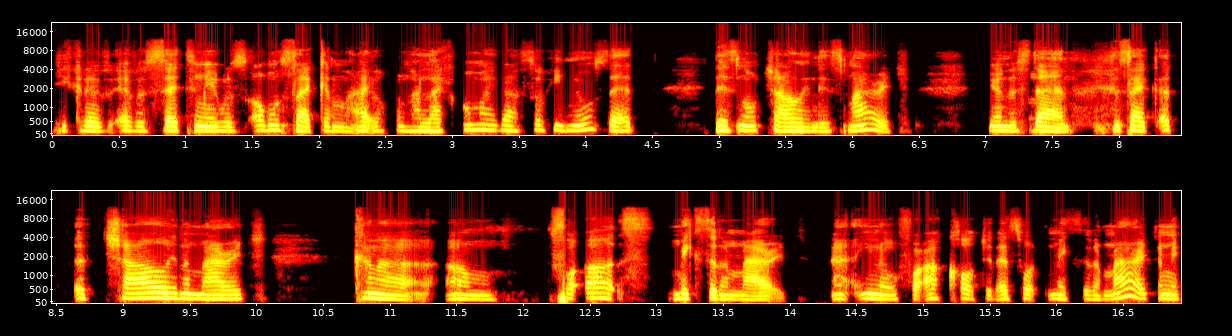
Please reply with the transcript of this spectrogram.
he could have ever said to me. It was almost like an eye opener, like, oh my God, so he knows that there's no child in this marriage. You understand? Mm-hmm. It's like a, a child in a marriage kind of, um, for us, makes it a marriage. Uh, you know, for our culture, that's what makes it a marriage. I mean,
